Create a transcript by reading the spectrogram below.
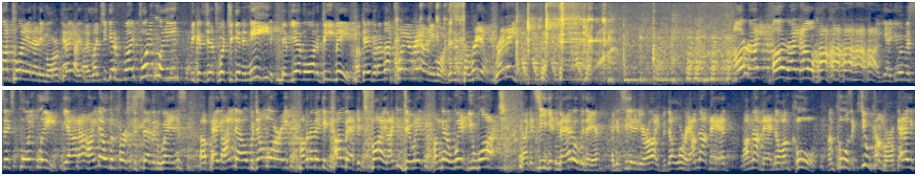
not playing anymore, okay? I, I let you get a five point lead because that's what you're gonna need if you ever want to beat me, okay? But I'm not playing around anymore. This is for real. Ready? All right, all right. Oh, ha ha Yeah, you have a six point lead. Yeah, I, know the first to seven wins. Okay, I know, but don't worry. I'm gonna make a comeback. It's fine. I can do it. I'm gonna win. You watch. I can see you getting mad over there. I can see it in your eyes, but don't worry. I'm not mad. I'm not mad. No, I'm cool. I'm cool as a cucumber. Okay?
